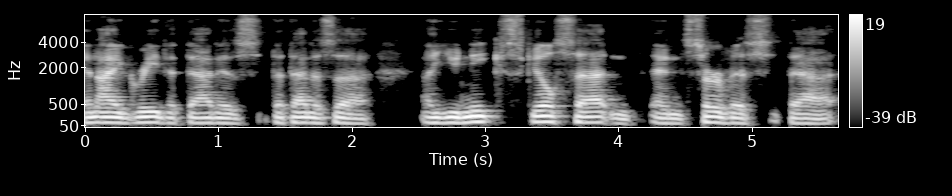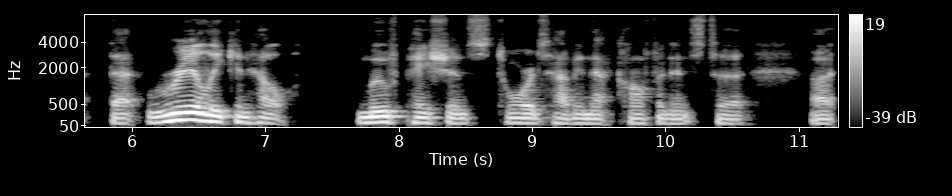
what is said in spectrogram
and I agree that that is that that is a a unique skill set and, and service that that really can help move patients towards having that confidence to uh,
